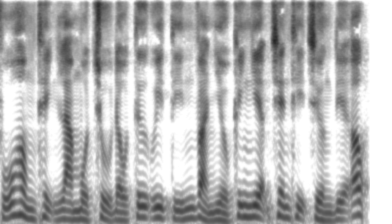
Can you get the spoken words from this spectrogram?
Phú Hồng Thịnh là một chủ đầu tư uy tín và nhiều kinh nghiệm trên thị trường địa ốc.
